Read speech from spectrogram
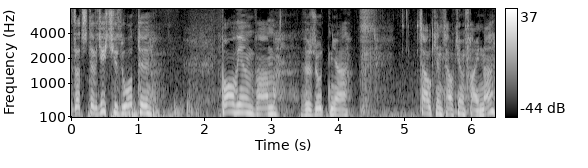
za 40 zł. Powiem Wam, wyrzutnia całkiem, całkiem fajna.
